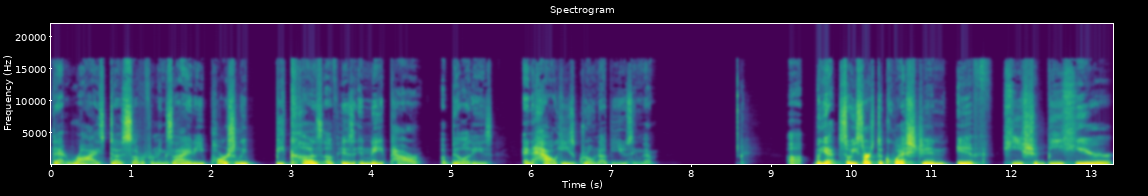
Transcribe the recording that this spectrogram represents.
that Ryze does suffer from anxiety, partially because of his innate power abilities and how he's grown up using them. Uh, but yeah, so he starts to question if he should be here,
